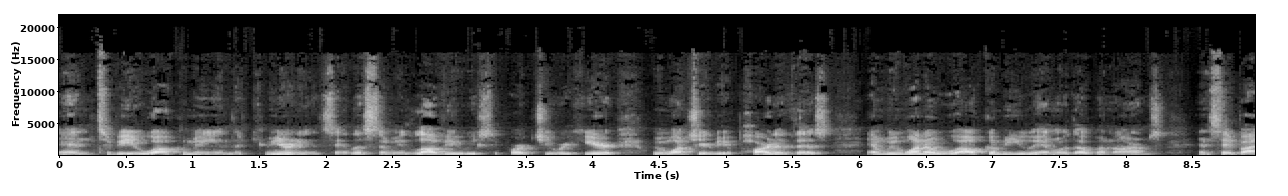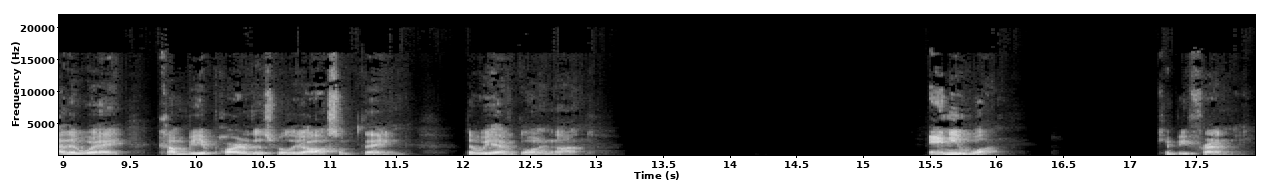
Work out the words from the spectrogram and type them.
and to be welcoming in the community and say, "Listen, we love you, we support you, we're here, we want you to be a part of this, and we want to welcome you in with open arms and say, by the way, come be a part of this really awesome thing that we have going on." Anyone can be friendly.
